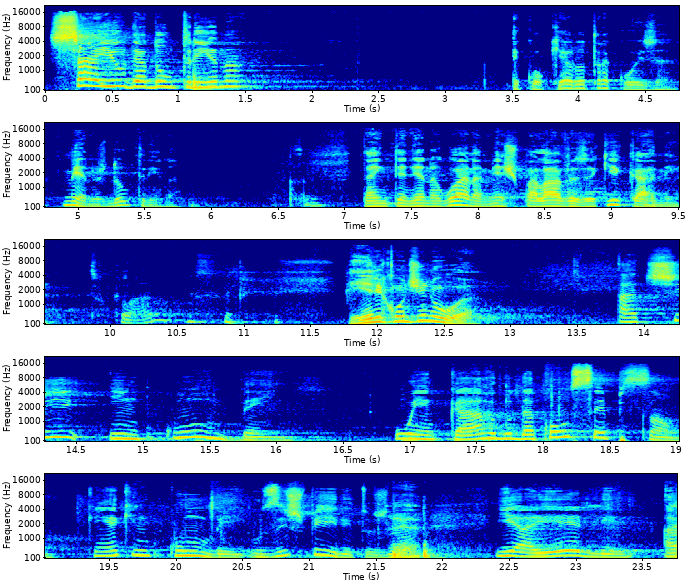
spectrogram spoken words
Saiu da doutrina é qualquer outra coisa, menos doutrina. Está entendendo agora minhas palavras aqui, Carmen? Claro. E ele continua: A ti incumbem o encargo da concepção. Quem é que incumbem? Os espíritos, né? É. E a ele a,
